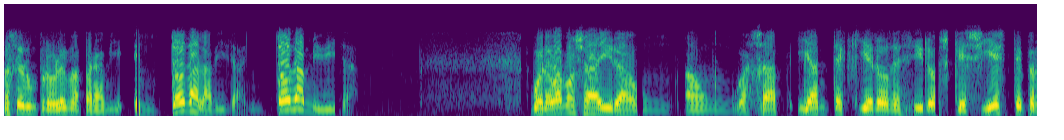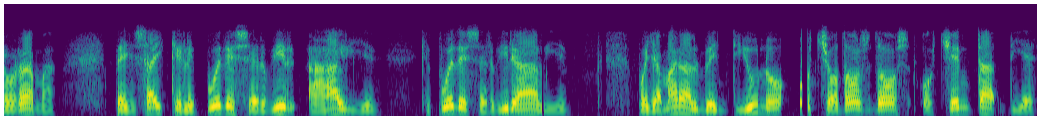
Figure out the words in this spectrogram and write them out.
va a ser un problema para mí en toda la vida en toda mi vida bueno, vamos a ir a un, a un WhatsApp y antes quiero deciros que si este programa pensáis que le puede servir a alguien, que puede servir a alguien, pues llamar al 21 822 8010,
